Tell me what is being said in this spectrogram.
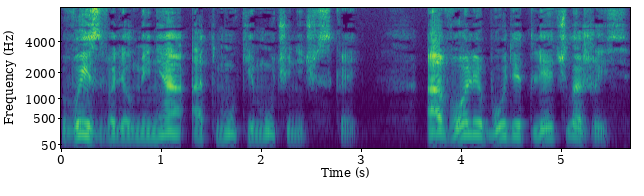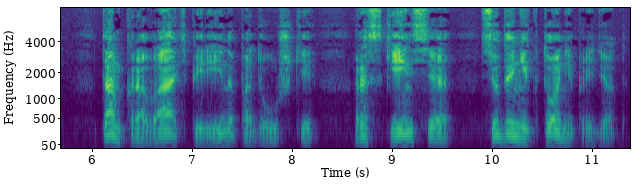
Вызволил меня от муки мученической. А воля будет лечь, ложись. Там кровать, перина, подушки. Раскинься, Сюда никто не придет.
